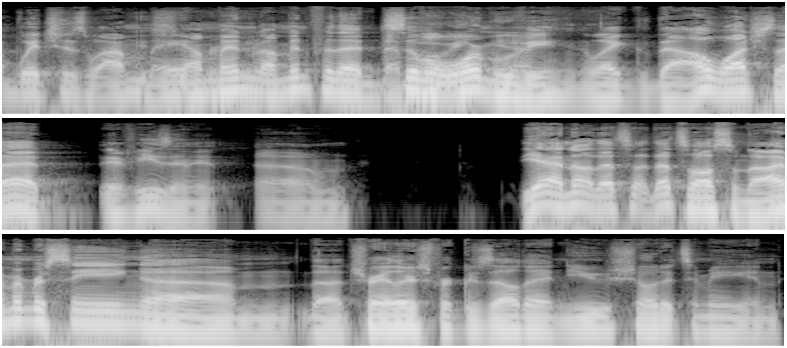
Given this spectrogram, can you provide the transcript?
mean, which is I'm hey, I'm in good. I'm in for that, That Civil movie, War yeah. movie. Like that, I'll watch that if he's in it. Um, yeah, no, that's that's awesome. Though I remember seeing um the trailers for Griselda, and you showed it to me, and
